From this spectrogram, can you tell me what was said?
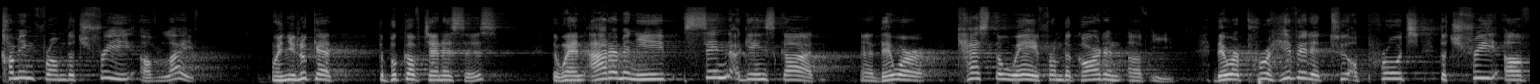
coming from the tree of life. When you look at the book of Genesis, when Adam and Eve sinned against God, uh, they were cast away from the Garden of Eve. They were prohibited to approach the tree of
